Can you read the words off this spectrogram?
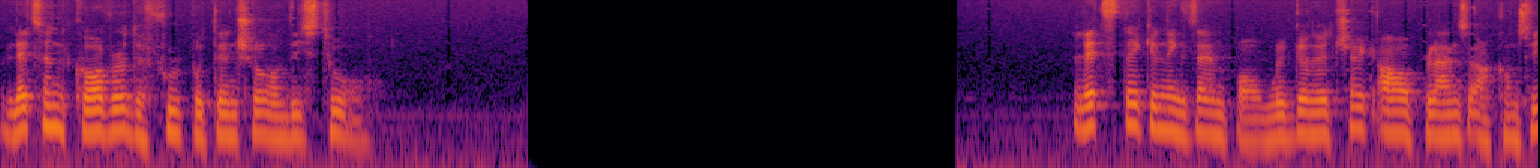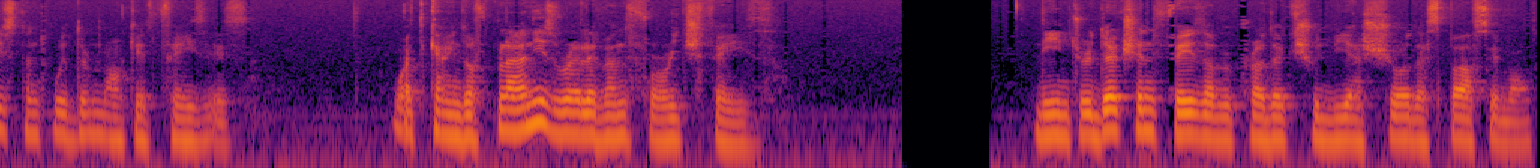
Let's uncover the full potential of this tool. Let's take an example. We're going to check our plans are consistent with the market phases. What kind of plan is relevant for each phase? The introduction phase of a product should be as short as possible.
